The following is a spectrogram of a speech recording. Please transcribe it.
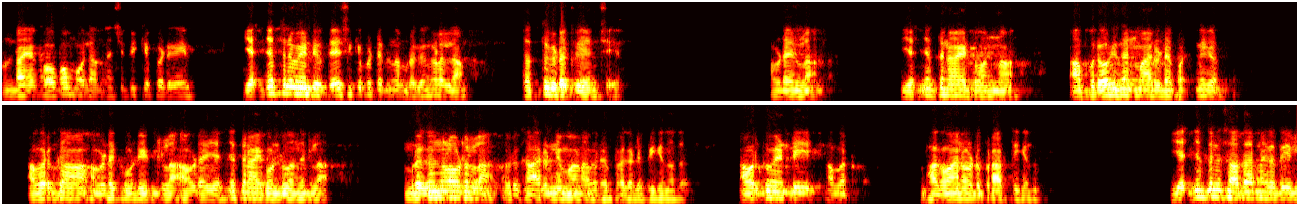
ഉണ്ടായ കോപം മൂലം നശിപ്പിക്കപ്പെടുകയും യജ്ഞത്തിനു വേണ്ടി ഉദ്ദേശിക്കപ്പെട്ടിരുന്ന മൃഗങ്ങളെല്ലാം ചത്തുകിടക്കുകയും ചെയ്യും അവിടെയുള്ള യജ്ഞത്തിനായിട്ട് വന്ന ആ പുരോഹിതന്മാരുടെ പത്നികൾ അവർക്ക് ആ അവിടെ കൂടിയിട്ടുള്ള അവിടെ യജ്ഞത്തിനായി കൊണ്ടുവന്നിട്ടുള്ള മൃഗങ്ങളോടുള്ള ഒരു കാരുണ്യമാണ് അവർ പ്രകടിപ്പിക്കുന്നത്. അവർക്ക് വേണ്ടി അവർ ഭഗവാനോട് പ്രാർത്ഥിക്കുന്നു. യജ്ഞത്തിന് സാധാരണഗതിയിൽ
